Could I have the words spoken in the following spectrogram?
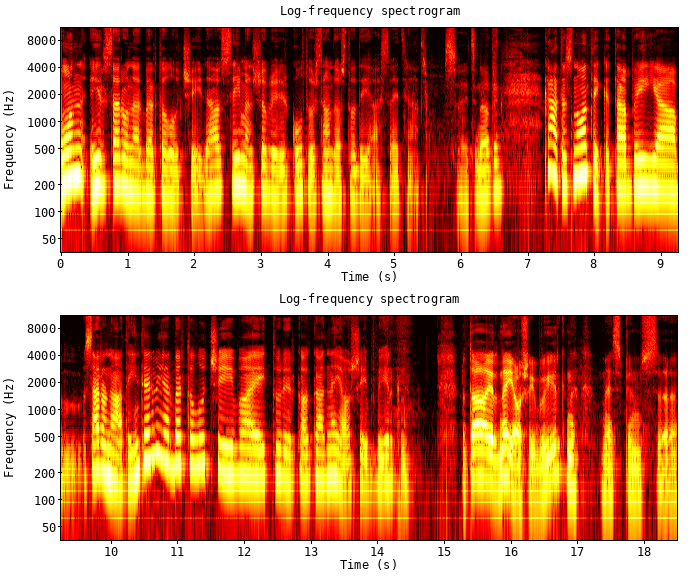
Un ir saruna ar Bertolucci. Dāvis Sīmens šobrīd ir kultūras rondo studijā. Sveicināts! Sveicināti! Kā tas notika? Tā bija sarunāta intervija ar Bertolucci, vai tur ir kaut kāda nejaušība virkne? Nu, tā ir nejaušība virkne. Mēs pirms uh,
